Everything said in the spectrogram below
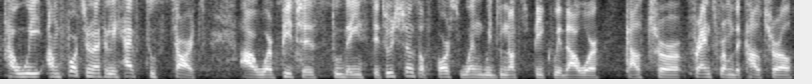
how we unfortunately have to start our pitches to the institutions. Of course, when we do not speak with our culture friends from the cultural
